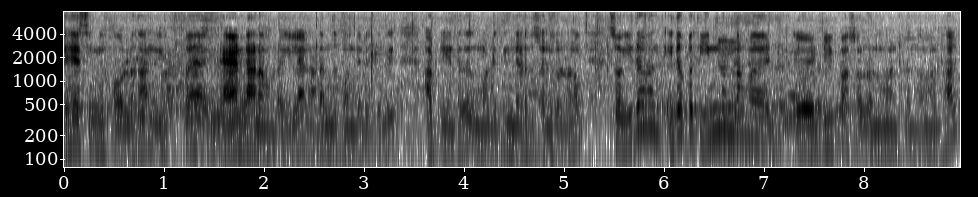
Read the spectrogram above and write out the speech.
ஜெயசிங் ஹோலில் தான் இப்போ கிராண்டான முறையில் நடந்து கொண்டிருக்குது அப்படின்றது உங்களுக்கு இந்த இடத்துல சொல்லிக்கொள்ளணும் ஸோ இதை வந்து இதை பற்றி இன்னும் நம்ம டீப்பாக சொல்லணும்னு என்றால்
